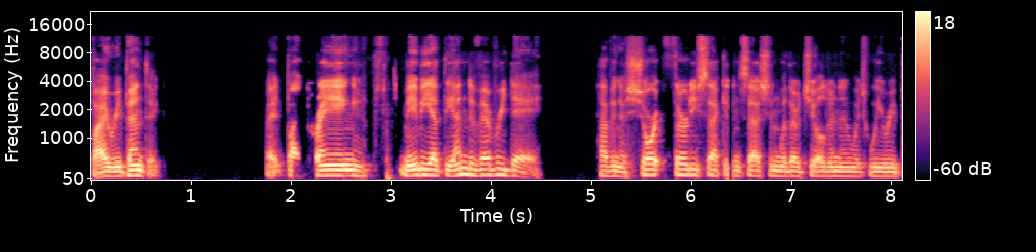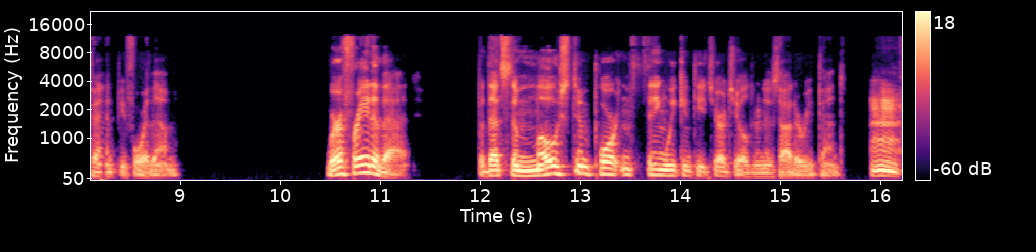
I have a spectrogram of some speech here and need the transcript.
by repenting. Right? By praying maybe at the end of every day, having a short 30 second session with our children in which we repent before them. We're afraid of that. But that's the most important thing we can teach our children is how to repent. Mm.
